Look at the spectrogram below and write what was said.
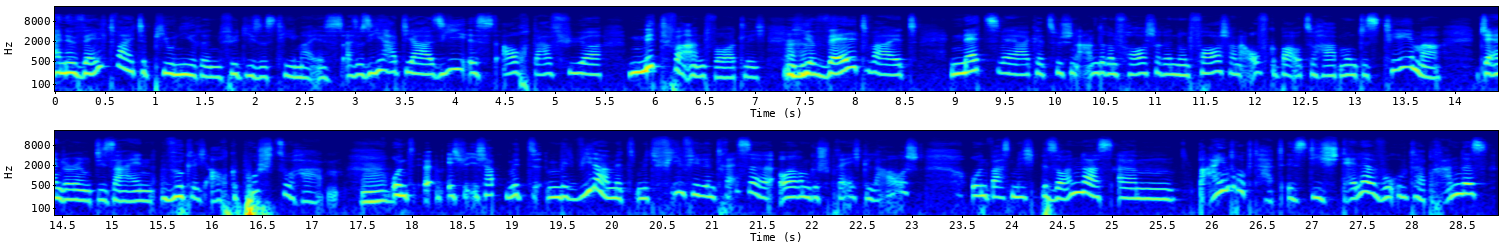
eine weltweite Pionierin für dieses Thema ist. Also sie hat ja, sie ist auch dafür mitverantwortlich, hier weltweit Netzwerke zwischen anderen Forscherinnen und Forschern aufgebaut zu haben und das Thema Gender und Design wirklich auch gepusht zu haben. Und äh, ich, ich habe mit, mit wieder mit, mit viel, viel Interesse eurem Gespräch gelauscht. Und was mich besonders ähm, beeindruckt hat, ist die Stelle, wo Uta Brandes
